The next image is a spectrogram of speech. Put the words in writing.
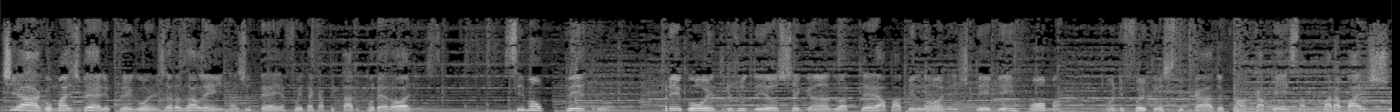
Tiago, o mais velho, pregou em Jerusalém, na Judéia, foi decapitado por Herodes. Simão Pedro pregou entre os judeus, chegando até a Babilônia, esteve em Roma, onde foi crucificado com a cabeça para baixo.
